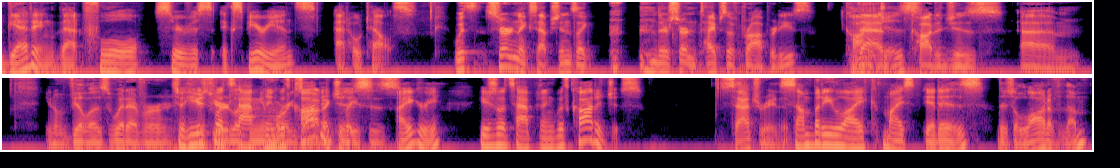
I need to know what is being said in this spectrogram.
getting that full service experience at hotels. With certain exceptions, like there are certain types of properties, that- Cottages. cottages, um, you know, villas, whatever. So here's if you're what's looking happening in more with exotic cottages. places, I agree. Here's what's happening with cottages. saturated. Somebody like my, it is. There's a lot of them.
